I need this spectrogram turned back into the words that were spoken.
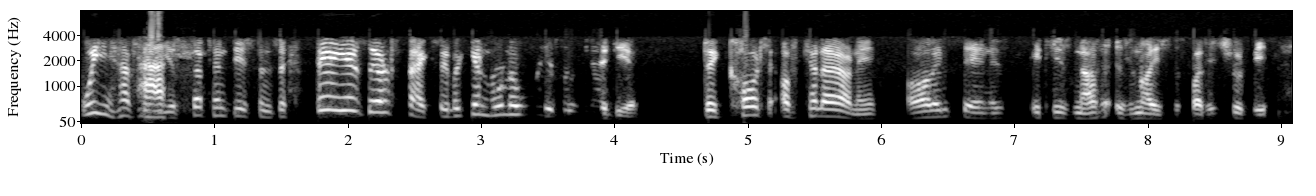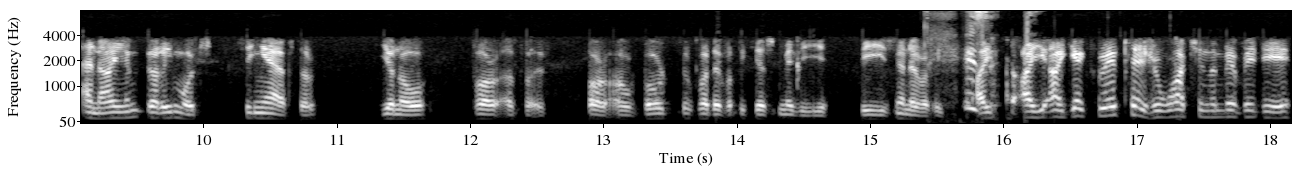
We have to be a ah. certain distance. There is their facts, and we can run away from the idea. The court of Killarney, all I'm saying is it is not as nice as what it should be, and I am very much seeing after, you know, for, for or, or birds or whatever the case may be, bees and everything. I, I, I, get great pleasure watching them every day,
